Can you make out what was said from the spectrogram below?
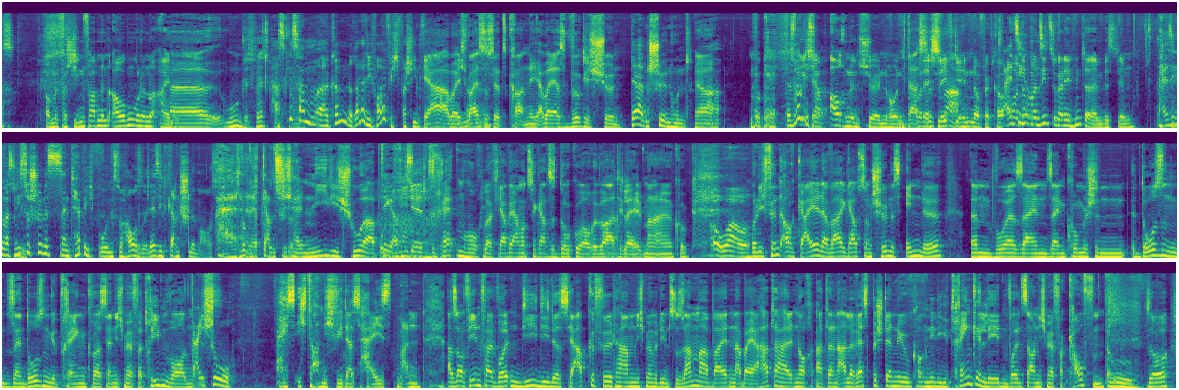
Auch mit verschiedenfarbenen Augen oder nur einen? Äh, uh, das weiß ich Huskies haben, äh, können relativ häufig verschieden. Ja, aber ich weiß es jetzt gerade nicht. Aber der ist wirklich schön. Der hat einen schönen Hund. Ja. Okay. Das ist wirklich Ich so. habe auch einen schönen Hund. Das aber der ist schläft wahr. hier hinten auf der Couch. Einzige- oh, doch, man sieht sogar den Hintern ein bisschen. Das Einzige, was nicht so schön ist, ist sein Teppichboden zu Hause. Der sieht ganz schlimm aus. Alter, Wirklich der ganz putzt sich halt nie die Schuhe ab Digga, und wie der Treppen hochläuft. Ja, wir haben uns eine ganze Doku auch über Attila Hildmann angeguckt. Oh, wow. Und ich finde auch geil, da war, gab es so ein schönes Ende, ähm, wo er seinen, seinen komischen Dosen, sein Dosengetränk, was ja nicht mehr vertrieben worden ist. Weiß ich doch nicht, wie das heißt, Mann. Also auf jeden Fall wollten die, die das ja abgefüllt haben, nicht mehr mit ihm zusammenarbeiten, aber er hatte halt noch, hat dann alle Restbestände bekommen, nee, die Getränkeläden wollten es auch nicht mehr verkaufen. So.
